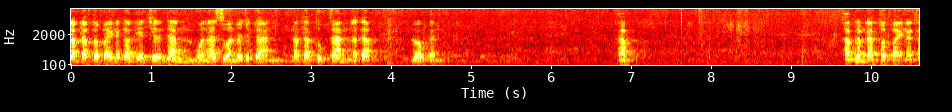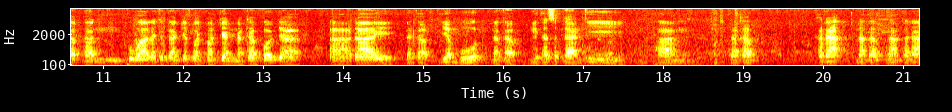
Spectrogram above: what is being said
ลำดับต่อไปนะครับเรียนเชิญท่านหัวหน้าส่วนราชการนะครับทุกท่านนะครับร่วมกันครับ ครับลำดับต่อไปนะครับท่านผู้ว่าราชการจังหวัดขอนแก่นนะครับ ก็จะได้นะครับเยี่ยมบูธนะครับนิทรรศการที่ทางนะครับคณะนะครับทางคณะ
